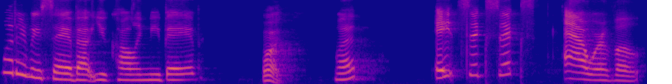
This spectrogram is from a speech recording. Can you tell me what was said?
What did we say about you calling me babe? What? What? 866 Our Vote.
